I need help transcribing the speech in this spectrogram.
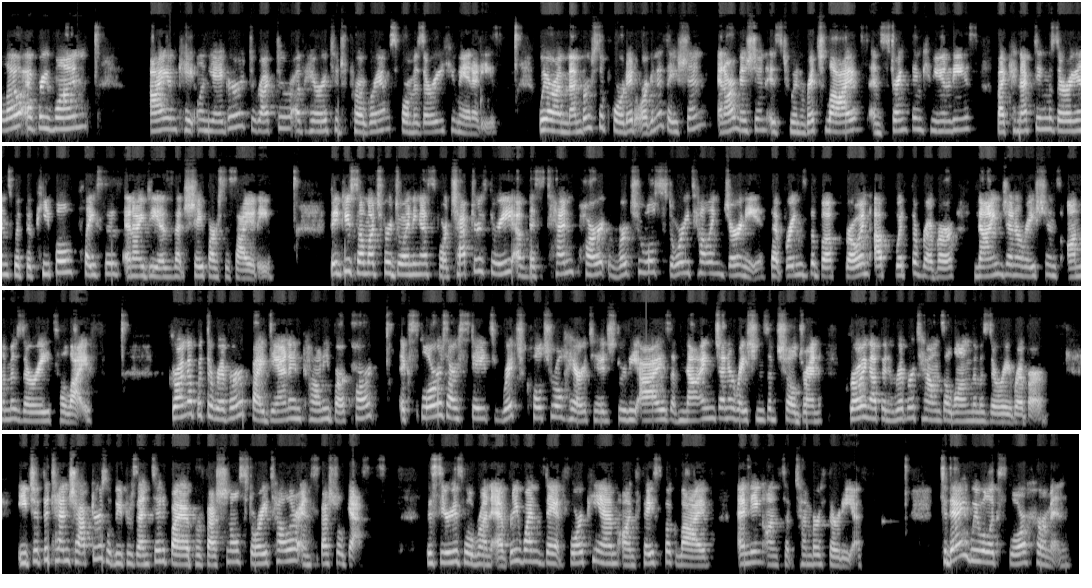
Hello, everyone. I am Caitlin Yeager, Director of Heritage Programs for Missouri Humanities. We are a member supported organization, and our mission is to enrich lives and strengthen communities by connecting Missourians with the people, places, and ideas that shape our society. Thank you so much for joining us for chapter three of this 10 part virtual storytelling journey that brings the book Growing Up with the River Nine Generations on the Missouri to life. Growing Up with the River by Dan and Connie Burkhardt explores our state's rich cultural heritage through the eyes of nine generations of children growing up in river towns along the Missouri River. Each of the 10 chapters will be presented by a professional storyteller and special guests. The series will run every Wednesday at 4 p.m. on Facebook Live, ending on September 30th. Today, we will explore Hermann,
